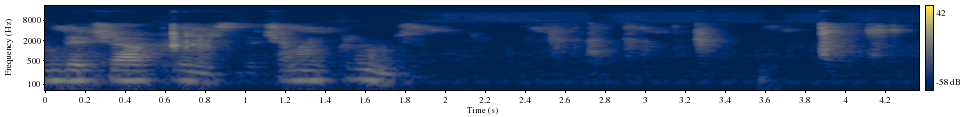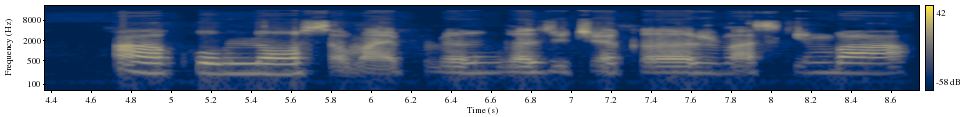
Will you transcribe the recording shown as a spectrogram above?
Nu de ce a plâns, de ce mai plânge. Acum nu o să mai plângă, zice că își va schimba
